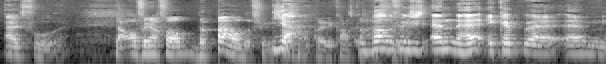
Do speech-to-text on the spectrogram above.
uitvoeren. Nou, of in ieder geval bepaalde functies Ja, van een predikant kan Bepaalde uitvoeren. functies. En hè, ik heb eh, ehm, eh,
